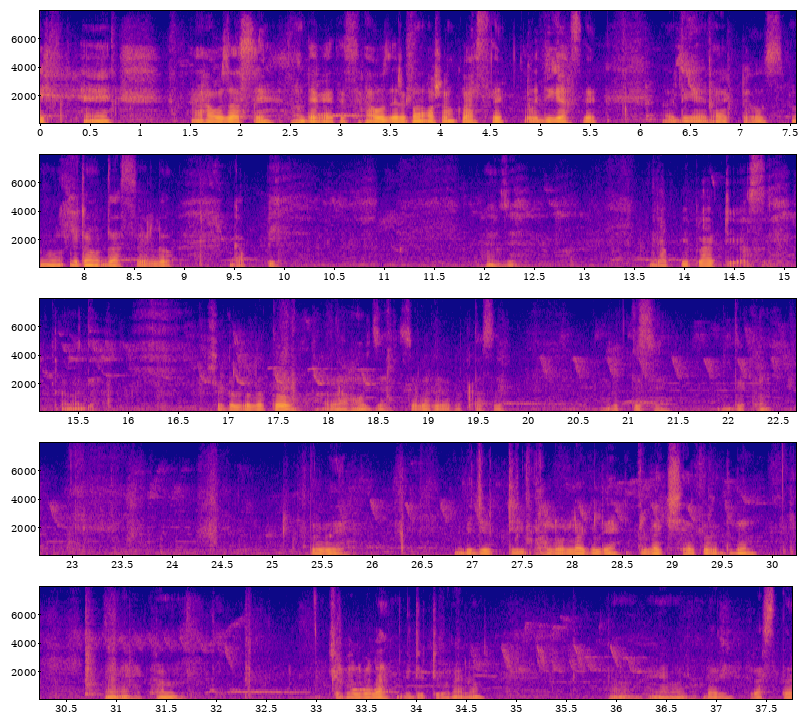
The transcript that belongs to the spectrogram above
হাউস আছে, দেখাইতেছে। হাউস এরকম অসংখ্য আছে, ওইদিকে আছে। ওইদিকে আরেকটা হাউস এটার মধ্যে আছে হলো গাপ্পি। এই যে গাপ্পি প্লাটি আছে এটার মধ্যে। সকালবেলা তো ওরা হচ্ছে চলাফেরা করতেছে ঘুরতেছে দেখুন। তবে ভিডিওটি ভালো লাগলে লাইক শেয়ার করে দেবেন। আহ, এখন সকালবেলা ভিডিওটি হ্যাঁ, এই আমার বাড়ি রাস্তা।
